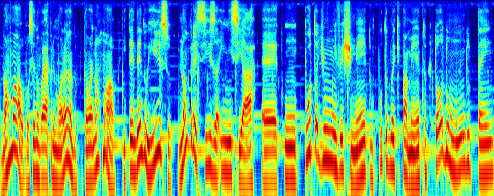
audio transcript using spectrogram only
Normal. Você não vai aprimorando? Então é normal. Entendendo isso, não precisa iniciar é, com um puta de um investimento, um puta de um equipamento. Todo mundo tem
